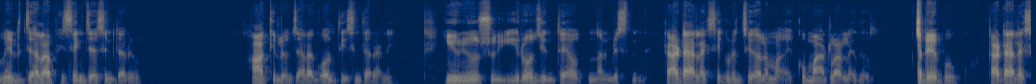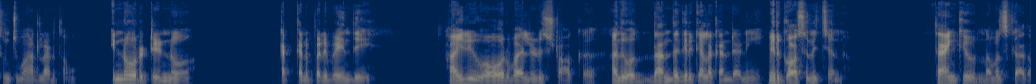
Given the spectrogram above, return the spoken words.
మీరు చాలా ఫిషింగ్ చేసింటారు. హాకీలో చాలా గోల్ తీసింటారని ఈ న్యూస్ ఈ రోజు ఇంతే అవుతుంది అనిపిస్తుంది టాటా అలెక్సీ గురించి వాళ్ళు ఎక్కువ మాట్లాడలేదు. రేపు టాటా అలెక్సీ గురించి మాట్లాడతాం. ఇన్నో టెన్నో టక్కన పడిపోయింది. Highly overvalued stock. అది దాని దగ్గరికి వెళ్ళకండి అని మీరు కోసం ఇచ్చాను. థ్యాంక్ యూ నమస్కారం.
